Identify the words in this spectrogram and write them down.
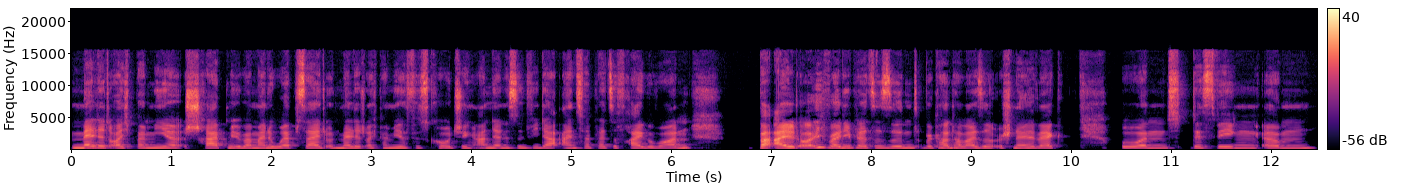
meldet euch bei mir, schreibt mir über meine Website und meldet euch bei mir fürs Coaching an, denn es sind wieder ein, zwei Plätze frei geworden beeilt euch, weil die Plätze sind bekannterweise schnell weg. Und deswegen ähm,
